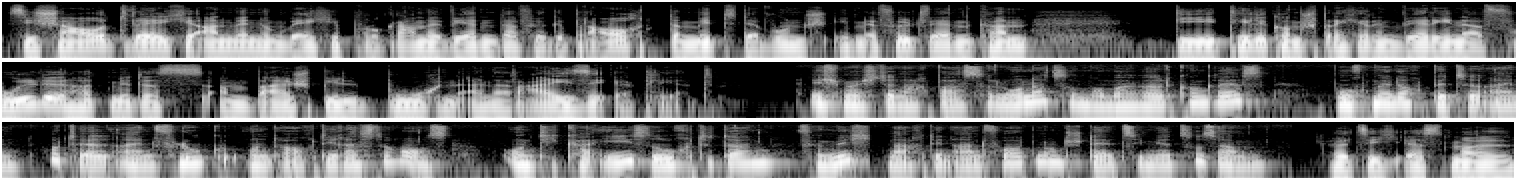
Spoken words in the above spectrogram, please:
Sie schaut, welche Anwendung, welche Programme werden dafür gebraucht, damit der Wunsch eben erfüllt werden kann. Die Telekom-Sprecherin Verena Fulde hat mir das am Beispiel Buchen einer Reise erklärt. Ich möchte nach Barcelona zum Mobile World Kongress. Buch mir doch bitte ein Hotel, einen Flug und auch die Restaurants. Und die KI suchte dann für mich nach den Antworten und stellt sie mir zusammen. Hört sich erstmal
